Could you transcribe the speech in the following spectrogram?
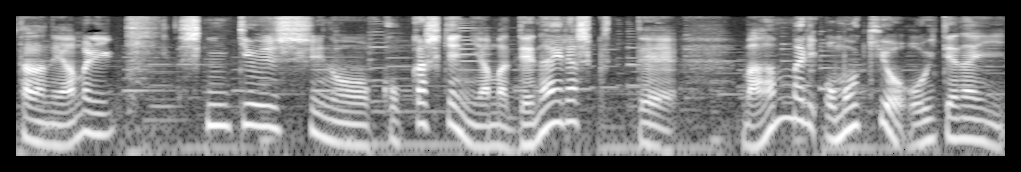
ただねあんまり鍼灸師の国家試験にあんま出ないらしくってまあ、あんまり重きを置いてない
